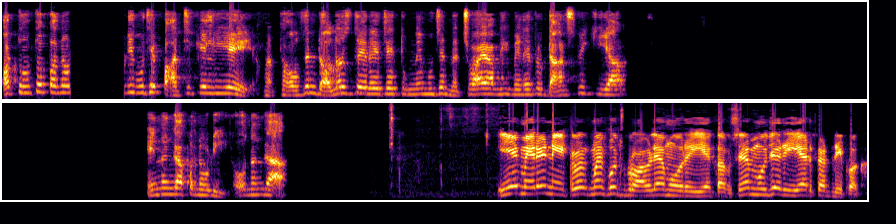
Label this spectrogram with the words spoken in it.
और तुम तो पनौती मुझे पार्टी के लिए थाउज़ेंड डॉलर्स दे रहे थे। तुमने मुझे नचवाया भी, मैंने तो डांस भी किया। ए नंगा पनौड़ी, ओ नंगा। ये मेरे नेटवर्क में कुछ प्रॉब्लम हो रही है कब से? मुझे रियर कर दीपक।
